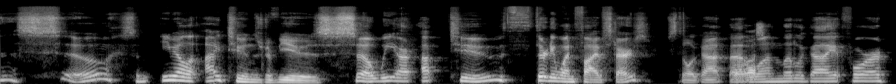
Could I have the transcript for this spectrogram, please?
Uh, So, some email and iTunes reviews. So, we are up to 31 five stars. Still got that Awesome. one little guy at four.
